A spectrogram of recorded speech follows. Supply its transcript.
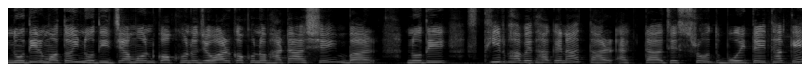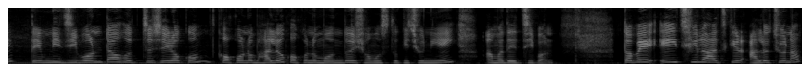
নদীর মতোই নদীর যেমন কখনো জোয়ার, কখনো ভাটা আসে বা নদী স্থিরভাবে থাকে না, তার একটা যে স্রোত বইতেই থাকে, তেমনি জীবনটাও হচ্ছে সেরকম, কখনো ভালো, কখনো মন্দ এই সমস্ত কিছু নিয়েই আমাদের জীবন। তবে এই ছিল আজকের আলোচনা।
